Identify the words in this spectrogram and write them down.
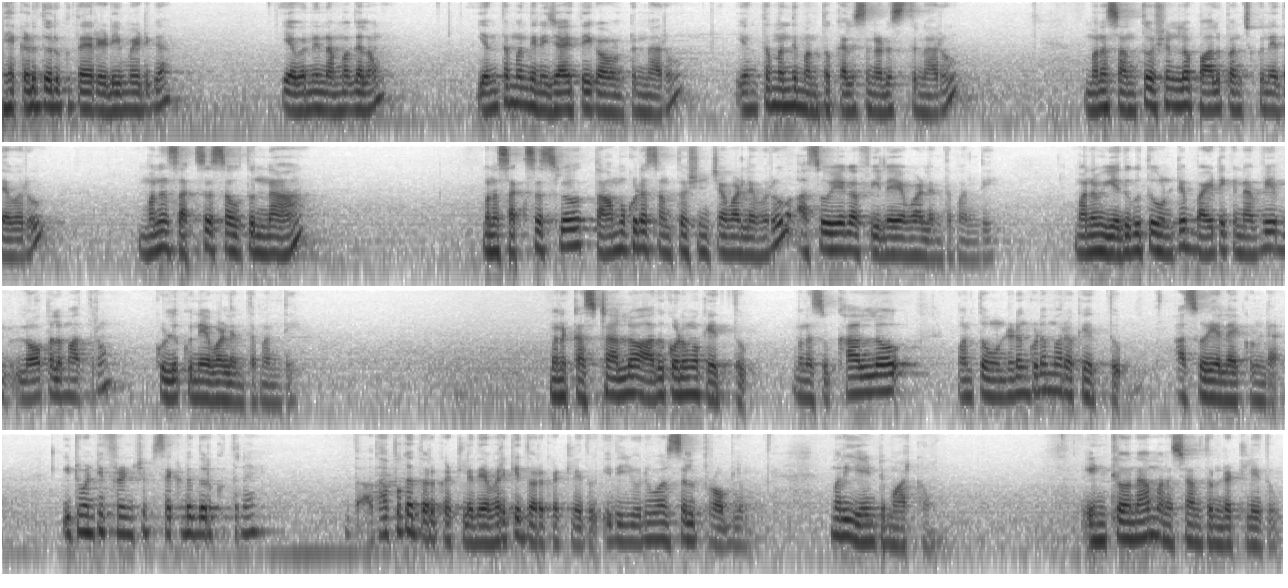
ఎక్కడ దొరుకుతాయి రెడీమేడ్గా ఎవరిని నమ్మగలం? ఎంతమంది నిజాయితీగా ఉంటున్నారు? ఎంతమంది మనతో కలిసి నడుస్తున్నారు? మన సంతోషంలో పాలు పంచుకునేది ఎవరు? మనం సక్సెస్ అవుతున్నా మన సక్సెస్లో తాము కూడా సంతోషించే వాళ్ళు ఎవరు? అసూయగా ఫీల్ అయ్యే వాళ్ళు ఎంతమంది? మనం ఎదుగుతూ ఉంటే బయటికి నవ్వి లోపల మాత్రం కుళ్ళుకునే వాళ్ళు ఎంతమంది? మన కష్టాల్లో ఆదుకోవడం ఒక ఎత్తు. మన సుఖాల్లో మనతో ఉండడం కూడా మరొక ఎత్తు. అసూయ లేకుండా. ఇటువంటి ఫ్రెండ్షిప్స్ ఎక్కడ దొరుకుతున్నాయి? దాదాపుగా దొరకట్లేదు ఎవరికీ దొరకట్లేదు. ఇది యూనివర్సల్ ప్రాబ్లం మరి ఏంటి మార్గం? ఇంట్లోనా మనశ్శాంతి ఉండట్లేదు?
